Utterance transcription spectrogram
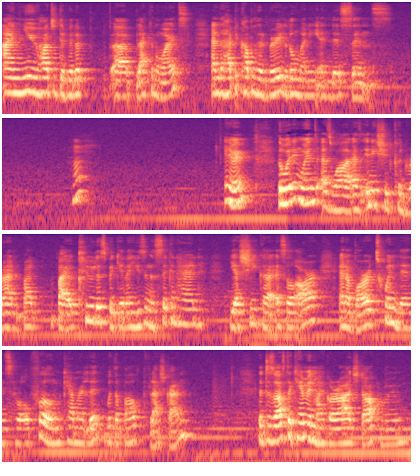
i knew how to develop uh, black and white and the happy couple had very little money in this sense. Hmm? Anyway, the wedding went as well as any shoot could run, but by a clueless beginner using a second-hand Yashica SLR and a borrowed twin lens roll film camera lit with a bulb flash gun. The disaster came in my garage dark room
